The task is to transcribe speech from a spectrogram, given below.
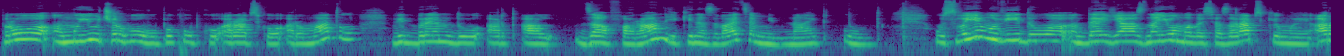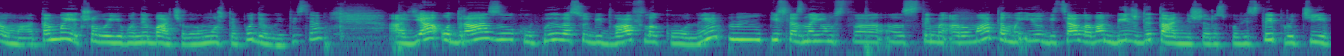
про мою чергову покупку арабського аромату від бренду Art Al Zafaran, який називається Midnight Oud. У своєму відео, де я знайомилася з арабськими ароматами, якщо ви його не бачили, ви можете подивитися. Я одразу купила собі два флакони після знайомства е, з тими ароматами і обіцяла вам більш детальніше розповісти про ті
